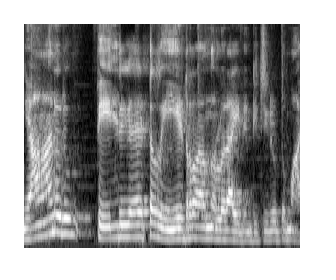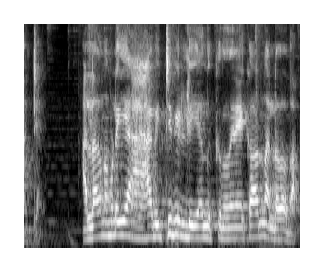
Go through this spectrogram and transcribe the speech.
ഞാനൊരു പേര് കേട്ട റീഡറാന്നുള്ളൊരു ഐഡന്റിറ്റിയിലോട്ട് മാറ്റാം. അല്ലാതെ നമ്മൾ ഈ ഹാബിറ്റ് ബിൽഡ് ചെയ്യാൻ നിൽക്കുന്നതിനേക്കാൾ നല്ലത് അതാ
